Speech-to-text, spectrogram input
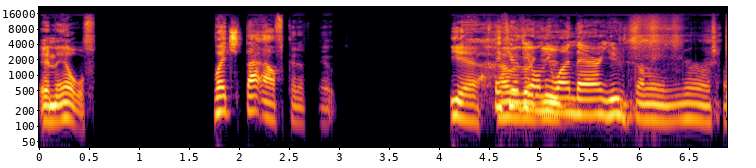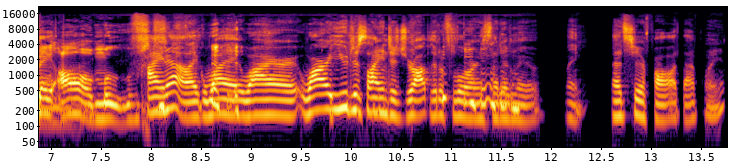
an elf Which that elf could have moved. yeah If I you're the like, only you- one there, you. I mean, you're. they all moved I know. Like, why? Why are? Why are you deciding to drop to the floor instead of move? Like, that's your fault at that point.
